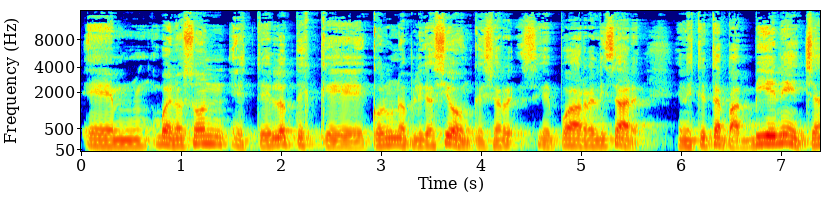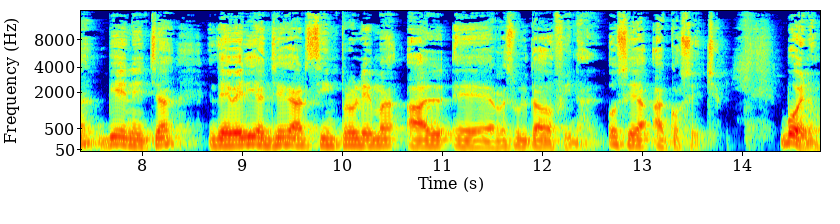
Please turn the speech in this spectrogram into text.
Em, bueno, son este, lotes que con una aplicación que se, pueda realizar en esta etapa bien hecha, bien hecha, deberían llegar sin problema al eh, resultado final, o sea, a cosecha. Bueno,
